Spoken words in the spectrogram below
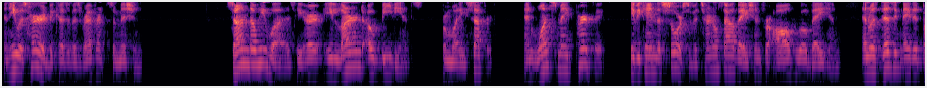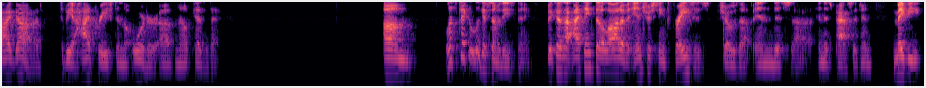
And he was heard because of his reverent submission. Son though he was, he, heard, he learned obedience from what he suffered, and once made perfect, he became the source of eternal salvation for all who obey him, and was designated by God to be a high priest in the order of Melchizedek. Um, let's take a look at some of these things because I think that a lot of interesting phrases shows up in this uh, in this passage, and maybe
